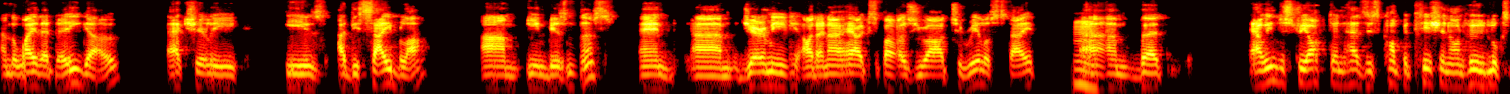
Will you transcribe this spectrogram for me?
and the way that ego actually is a disabler um, in business. And um, Jeremy, I don't know how exposed you are to real estate, mm. um, but our industry often has this competition on who looks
